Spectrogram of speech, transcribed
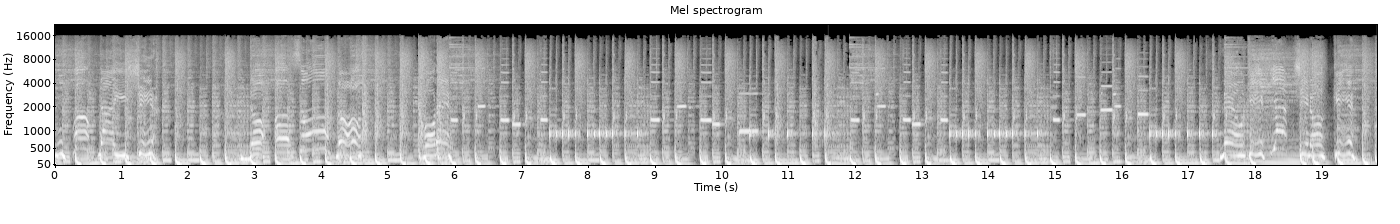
もないしどうすんのこれねオきやしのき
